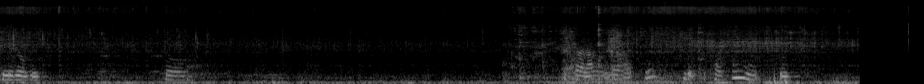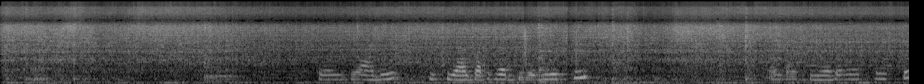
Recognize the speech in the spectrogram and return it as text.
বেরোবে তো তাড়াহুড়ো আছে, দেখতে থাকুন তো এই যে আলু, পেঁয়াজ, বাটাটা দিয়ে দিয়েছি। এটা দিয়ে দেবো একটু একটু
